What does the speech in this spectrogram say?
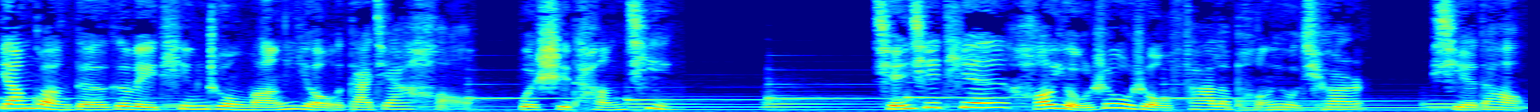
央广的各位听众网友，大家好，我是唐静。前些天，好友肉肉发了朋友圈，写道：“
